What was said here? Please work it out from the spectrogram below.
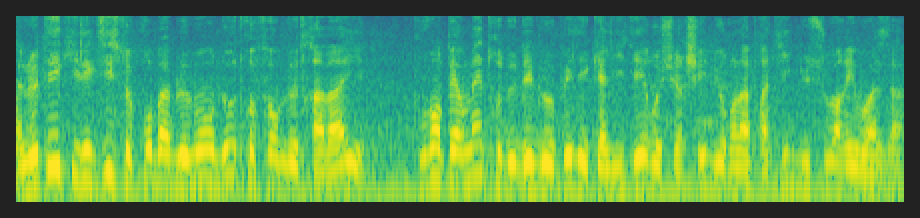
A noter qu'il existe probablement d'autres formes de travail pouvant permettre de développer les qualités recherchées durant la pratique du Suwariwaza.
